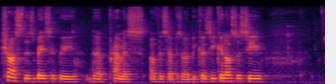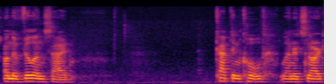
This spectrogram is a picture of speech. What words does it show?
trust is basically the premise of this episode because you can also see on the villain side Captain Cold, Leonard Snart,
